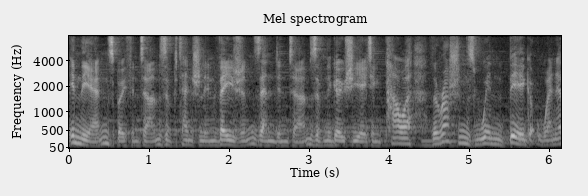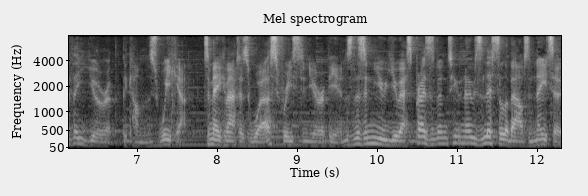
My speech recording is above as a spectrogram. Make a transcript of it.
In the end, both in terms of potential invasions and in terms of negotiating power, the Russians win big whenever Europe becomes weaker. To make matters worse for Eastern Europeans, there's a new US president who knows little about NATO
